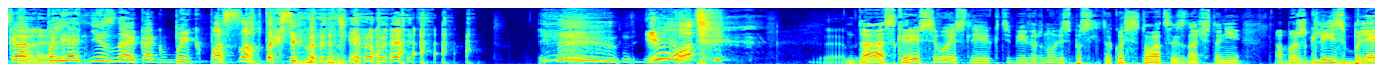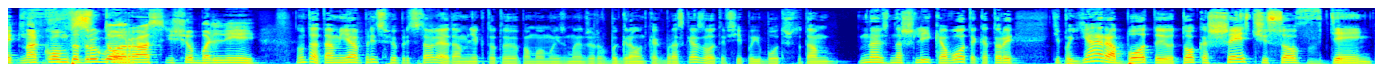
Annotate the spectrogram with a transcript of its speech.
Как, блядь, не знаю, как бык поссал так всю квартиру, блядь. И вот. Да, скорее всего, если к тебе вернулись после такой ситуации, значит, они обожглись, блядь, На ком-то сто другом. раз еще больней. Ну да, там я, в принципе, представляю, там мне кто-то, по-моему, из менеджеров бэкграунд как бы рассказывал это все поеботы, что там на- нашли кого-то, который, типа, я работаю только 6 часов в день,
